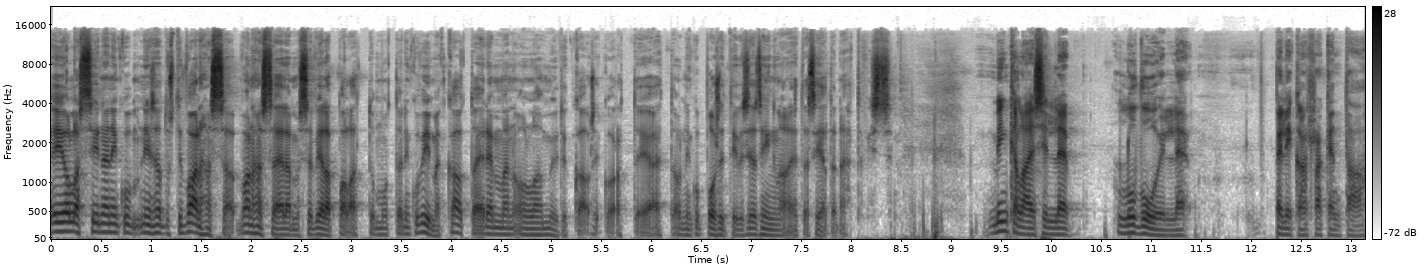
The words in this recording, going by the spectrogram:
ei olla siinä niin, kuin niin sanotusti vanhassa, vanhassa elämässä vielä palattu, mutta niin kuin viime kautta enemmän ollaan myyty kausikortteja, että on niin kuin positiivisia signaaleita sieltä nähtävissä. Minkälaisille luvuille pelikans rakentaa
